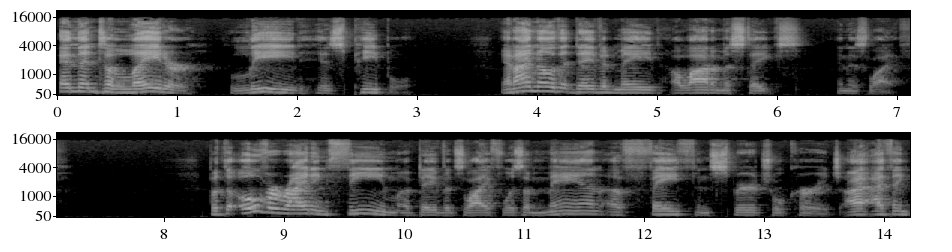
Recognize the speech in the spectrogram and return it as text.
And then to later lead his people. And I know that David made a lot of mistakes in his life. But the overriding theme of David's life was a man of faith and spiritual courage. I, I, think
